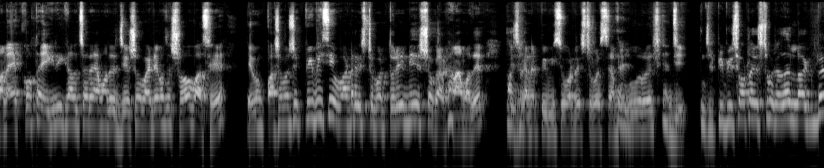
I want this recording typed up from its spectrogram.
মানে এক কথা এগ্রিকালচারে আমাদের যেসব আইটেম আছে সব আছে। এবং পাশাপাশি পিভিসি ওয়াটার স্টোপার তৈরির নিজস্ব কারখানা আমাদের। যেখানে পিভিসি ওয়াটার স্টোপার স্যাম্পলগুলো রয়েছে। জি। জি পিপিসি ওয়াটার স্টোভ যাদের লাগবে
